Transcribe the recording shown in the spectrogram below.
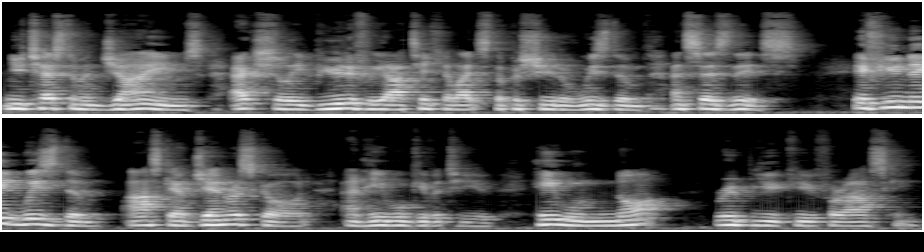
New Testament, James, actually beautifully articulates the pursuit of wisdom and says this if you need wisdom, ask our generous God and he will give it to you. He will not rebuke you for asking.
